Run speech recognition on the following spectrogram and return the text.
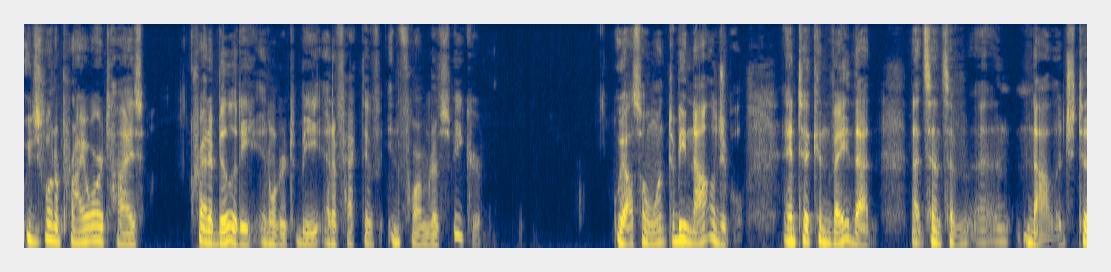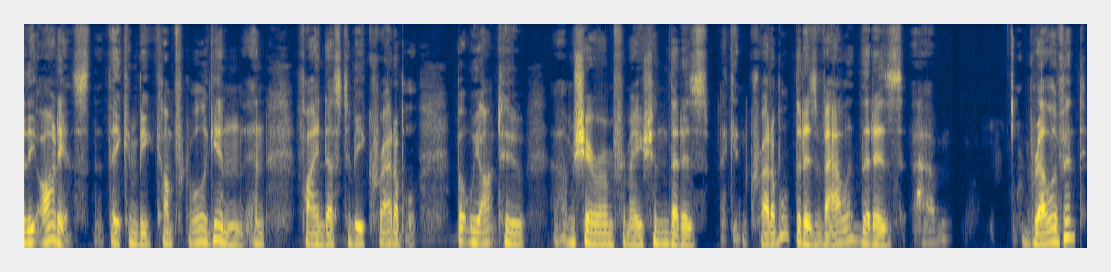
we just want to prioritize credibility in order to be an effective informative speaker. We also want to be knowledgeable and to convey that, that sense of uh, knowledge to the audience that they can be comfortable again and find us to be credible. But we ought to um, share information that is again, credible, that is valid, that is um, relevant,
